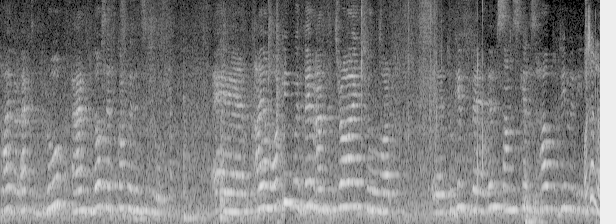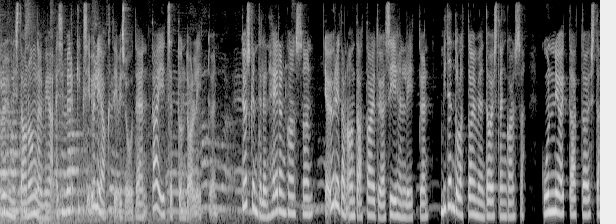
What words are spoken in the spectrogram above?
hyperactive group and low self-confidence group. Um, I am working with them and try to Osalla ryhmistä on ongelmia esimerkiksi yliaktiivisuuteen tai itsetuntoon liittyen. Työskentelen heidän kanssaan ja yritän antaa taitoja siihen liittyen, miten tulla toimeen toisten kanssa, kunnioittaa toista,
